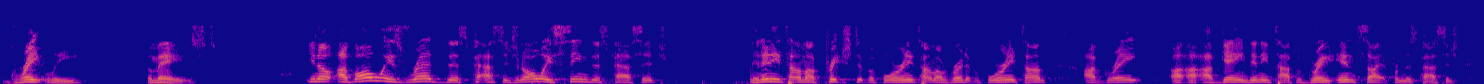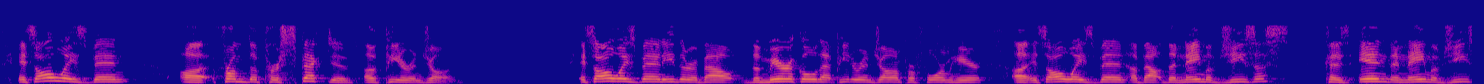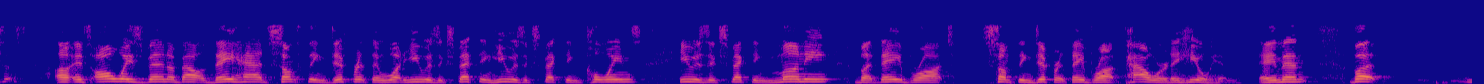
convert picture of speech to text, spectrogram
greatly amazed. You know, I've always read this passage and always seen this passage. And anytime I've preached it before, anytime I've read it before, anytime I've great, uh, I've gained any type of great insight from this passage, it's always been uh, from the perspective of Peter and John. It's always been either about the miracle that Peter and John perform here. Uh, it's always been about the name of Jesus, because in the name of Jesus. Uh, it's always been about they had something different than what he was expecting. He was expecting coins, he was expecting money, but they brought something different. They brought power to heal him. Amen. But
